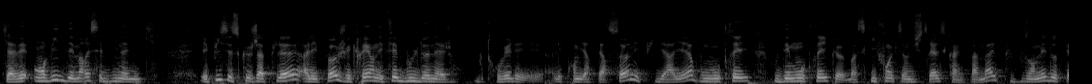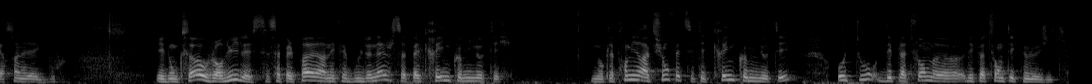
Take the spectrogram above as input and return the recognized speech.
qui avaient envie de démarrer cette dynamique. Et puis, c'est ce que j'appelais, à l'époque, je vais créer un effet boule de neige. Vous trouvez les, premières personnes. Et puis, derrière, vous, montrez, vous démontrez que bah, ce qu'ils font avec les industriels, c'est quand même pas mal. Puis, vous emmenez d'autres personnes avec vous. Et donc, ça, aujourd'hui, ça ne s'appelle pas un effet boule de neige, ça s'appelle créer une communauté. Donc, la première action, en fait, c'était de créer une communauté autour des plateformes, euh, des plateformes technologiques.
